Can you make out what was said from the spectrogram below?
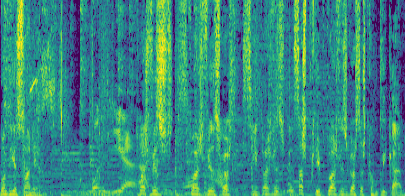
Bom dia, Sónia. Bom dia. Tu às vezes, tu às vezes gostas. Sim, tu às vezes. Sabes porquê? Porque tu às vezes gostas de complicar.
